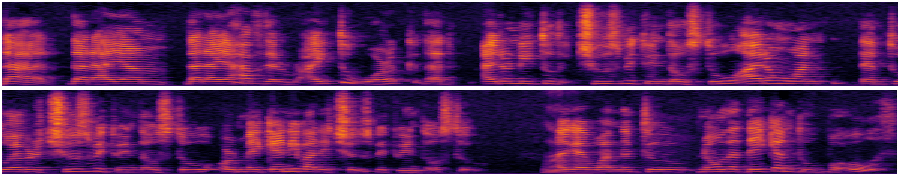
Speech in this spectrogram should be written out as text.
that that I am that I have the right to work that I don't need to choose between those two. I don't want them to ever choose between those two or make anybody choose between those 2 Like I mm-hmm. want them to know that they can do both.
